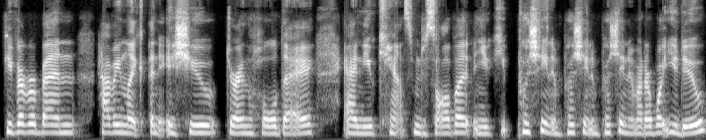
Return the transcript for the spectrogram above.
If you've ever been having like an issue during the whole day and you can't seem to solve it and you keep pushing and pushing and pushing, no matter what you do,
